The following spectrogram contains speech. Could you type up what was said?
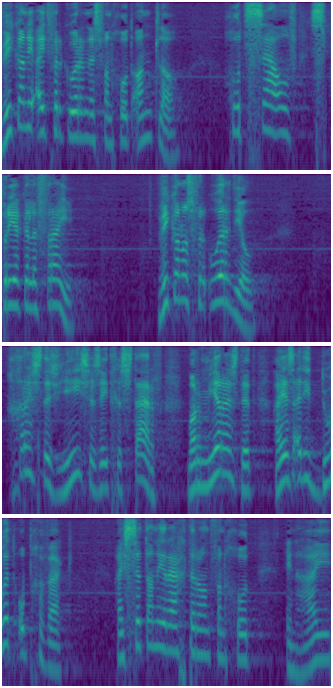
Wie kan die uitverkorenes van God aankla? God self spreek hulle vry. Wie kan ons veroordeel? Christus Jesus het gesterf, maar meer as dit, hy is uit die dood opgewek. Hy sit aan die regterhand van God en hy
